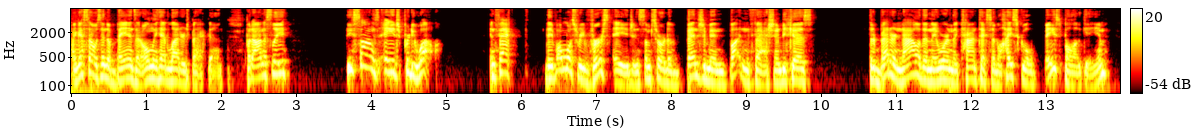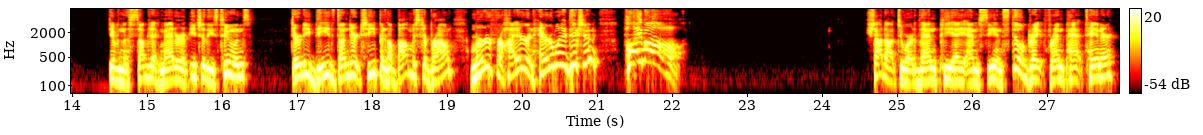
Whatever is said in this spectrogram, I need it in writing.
I guess I was into bands that only had letters back then. But honestly, these songs age pretty well. In fact, they've almost reversed age in some sort of Benjamin Button fashion because they're better now than they were in the context of a high school baseball game, given the subject matter of each of these tunes. Dirty Deeds, Done Dirt Cheap, and About Mr. Brown, Murder for Hire, and Heroin Addiction? Play ball! Shout out to our then PAMC and still great friend Pat Tanner,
